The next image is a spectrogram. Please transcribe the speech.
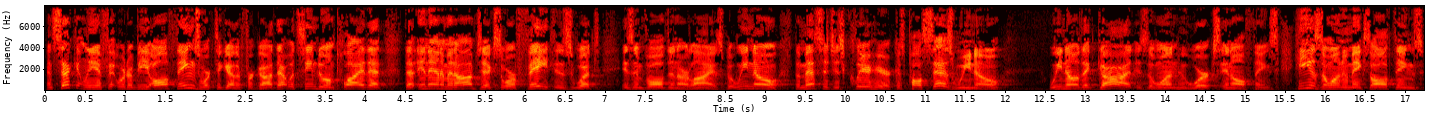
And secondly, if it were to be all things work together for God, that would seem to imply that, that inanimate objects or fate is what is involved in our lives. But we know the message is clear here because Paul says we know. We know that God is the one who works in all things. He is the one who makes all things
